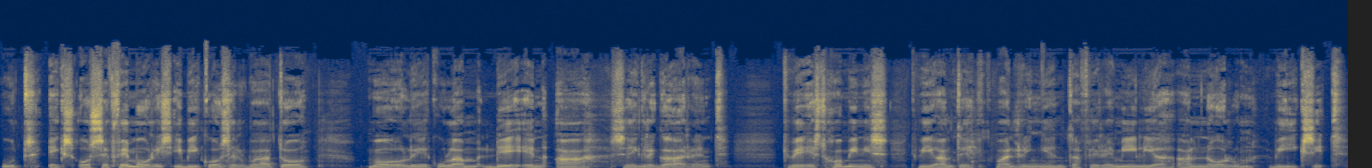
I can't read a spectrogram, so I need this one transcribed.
ut ex osse femoris ibi conservato moleculam DNA segregarent, quest hominis qui ante quadringenta feremilia annorum vixit.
